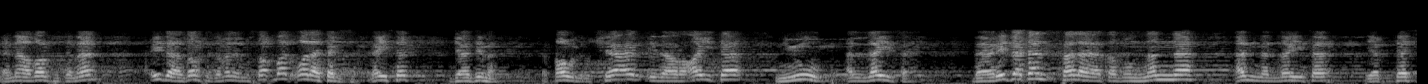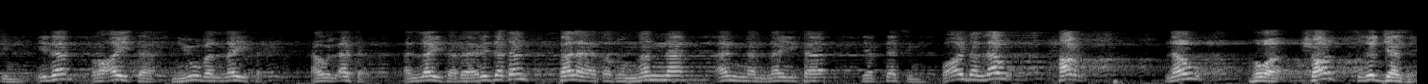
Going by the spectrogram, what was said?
لأنها ظرف زمان. إذا ظرف زمان المستقبل ولا تجزم ليست جازمة. قول الشاعر إذا رأيت نيوب الليث باردة فلا تظنن أن الليث يبتسم. إذا رأيت نيوب الليث أو الأسد الليث باردة فلا تظنن أن الليث يبتسم. وأيضا لو حرف لو هو شرط غير جازم.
